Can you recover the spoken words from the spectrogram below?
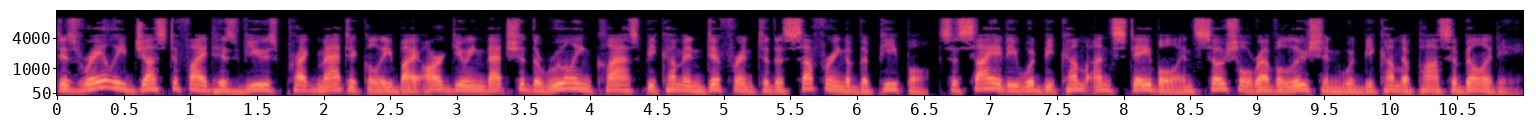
Disraeli justified his views pragmatically by arguing that should the ruling class become indifferent to the suffering of the people, society would become unstable and social revolution would become a possibility.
